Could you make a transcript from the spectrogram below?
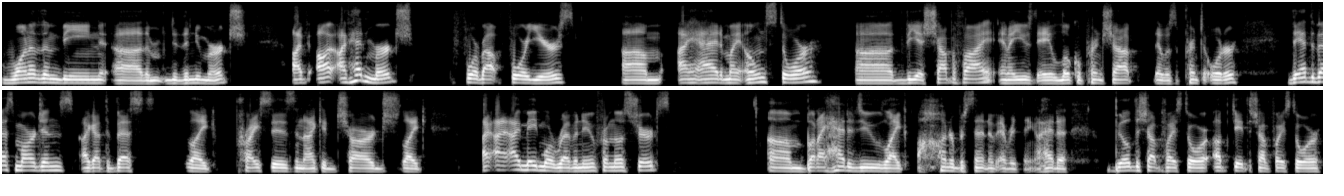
One of them being uh, the the new merch. I've I've had merch for about four years. Um, I had my own store uh, via Shopify, and I used a local print shop that was a print to order. They had the best margins. I got the best like prices, and I could charge like I, I made more revenue from those shirts. Um, but I had to do like hundred percent of everything. I had to build the Shopify store, update the Shopify store,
